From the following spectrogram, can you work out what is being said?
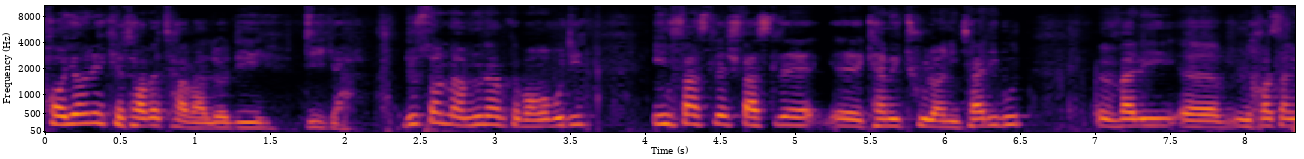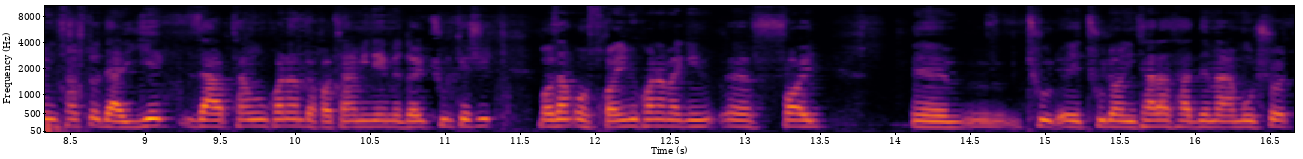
پایان کتاب تولدی دیگر. دوستان ممنونم که با ما بودید این فصلش فصل کمی طولانی تری بود ولی می‌خواستم این فصل رو در یک ضرب تموم کنم به خاطر همین مدای طول کشید. بازم عذرخواهی می‌کنم اگه این فایل طولانی تر از حد معمول شد.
